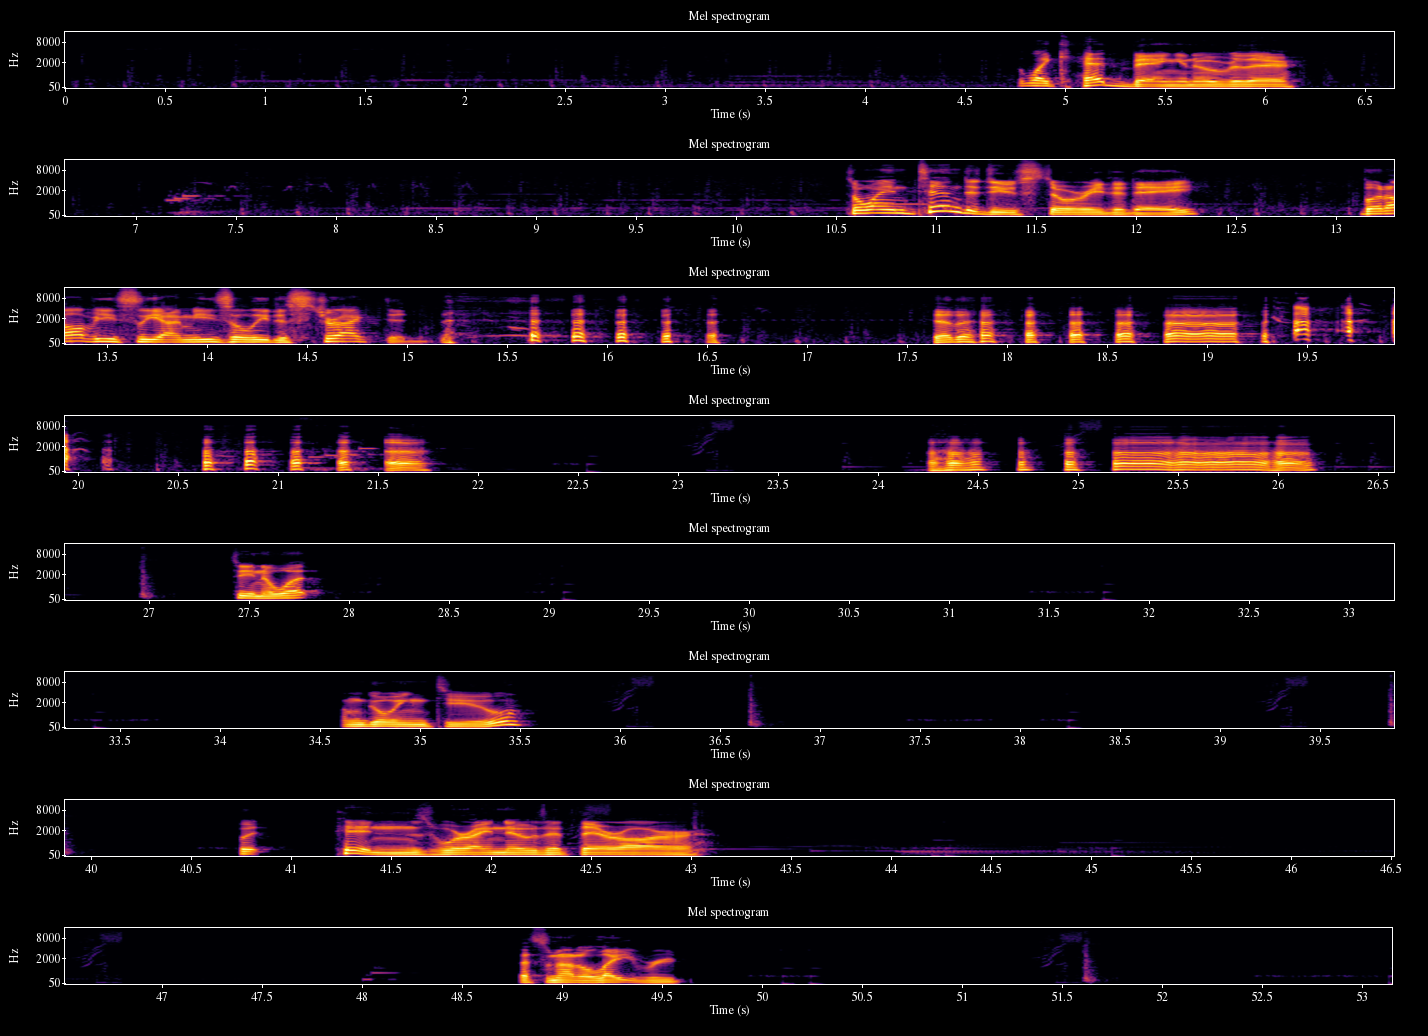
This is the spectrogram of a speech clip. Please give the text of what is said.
They're like headbanging over there. So I intend to do story today, but obviously I'm easily distracted. So you know what? I'm going to put pins where I know that there are That's not a Lightroot.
